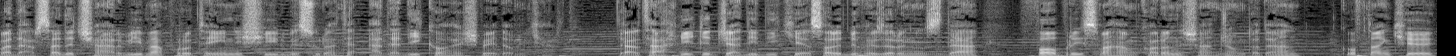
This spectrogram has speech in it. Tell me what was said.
و درصد چربی و پروتئین شیر به صورت عددی کاهش پیدا می‌کرد. در تحقیق جدیدی که سال 2019 فابریس و همکارانش انجام دادن گفتند که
